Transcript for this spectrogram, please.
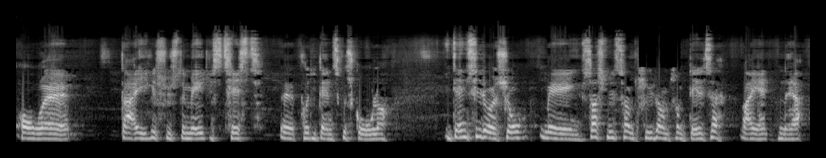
og uh, det er ikke systematisk test uh, på de danske skoler. I den situasjon med en så smittsom sykdom som delta-varianten er, Øh,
